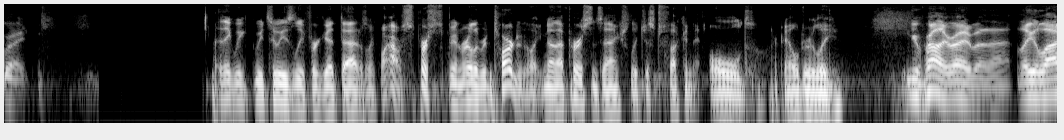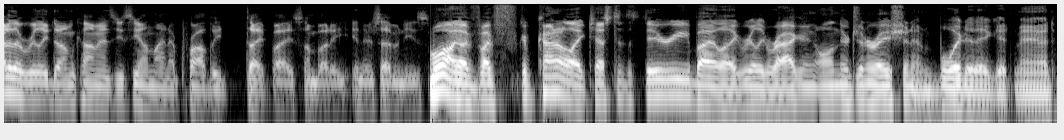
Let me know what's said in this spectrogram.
Right. I think we we too easily forget that. It's like, wow, this person's being really retarded. Like, no, that person's actually just fucking old or elderly. You're probably right about that. Like a lot of the really dumb comments you see online are probably typed by somebody in their 70s. Well, I've I've kind of like tested the theory by like really ragging on their generation, and boy, do they get mad.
